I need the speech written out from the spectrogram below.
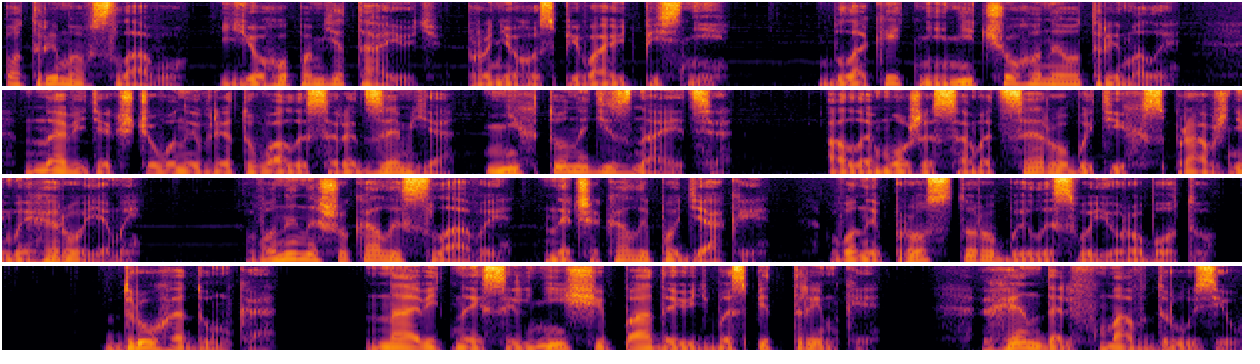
отримав славу, його пам'ятають, про нього співають пісні. Блакитні нічого не отримали. Навіть якщо вони врятували Середзем'я, ніхто не дізнається. Але може саме це робить їх справжніми героями. Вони не шукали слави, не чекали подяки, вони просто робили свою роботу. Друга думка. Навіть найсильніші падають без підтримки. Гендальф мав друзів,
